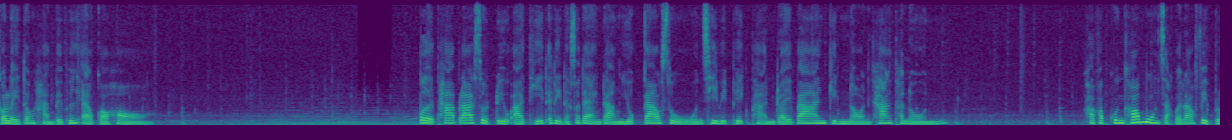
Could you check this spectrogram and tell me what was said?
ก็เลยต้องหันไปพึ่งแอลกอฮอล์เปิดภาพล่าสุดริวอาทิตย์ อดีตนักแสดงดังยุค 90 ชีวิตพลิกผันไร้บ้านกินนอนข้างถนน ขอขอบคุณข้อมูลจากไวรัลฟิบโร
